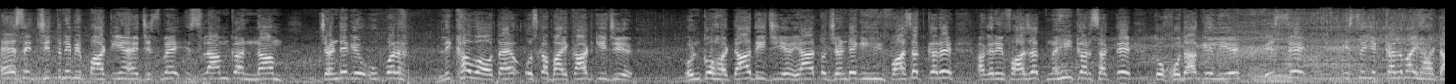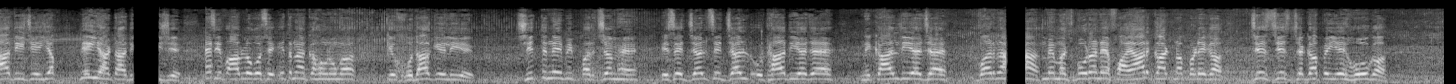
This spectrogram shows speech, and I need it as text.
ایسے جتنی بھی پارٹیاں ہیں جس میں اسلام کا نام جھنڈے کے اوپر لکھا ہوا ہوتا ہے، اس کا بائیکاٹ کیجیے۔ ان کو ہٹا دیجیے، یا تو جھنڈے کی حفاظت کرے۔ اگر حفاظت نہیں کر سکتے تو خدا کے لیے اس سے اس سے یہ کلمہ ہی ہٹا دیجیے، یا یہی ہٹا دیجیے۔ میں صرف آپ لوگوں سے اتنا کہوں گا کہ خدا کے لیے جتنے بھی پرچم ہیں، اسے جلد سے جلد اٹھا دیا جائے، نکال دیا جائے۔ ورنہ ہمیں مجبوراً ایف آئی آر کاٹنا پڑے گا، جس جس جگہ پہ یہ ہوگا۔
